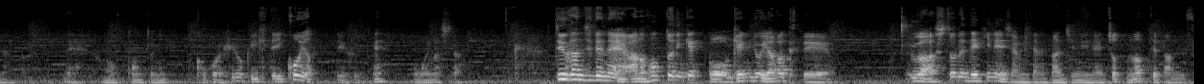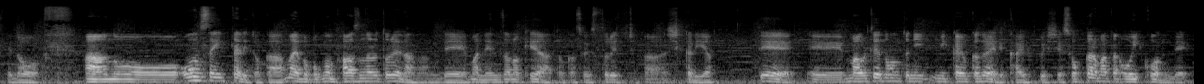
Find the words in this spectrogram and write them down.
なんか、ね、もっと本当に心広く生きていこうよっていうふうにね、思いました。っていう感じでね、あの、本当に結構減量やばくて、うわ、足トレできねえじゃんみたいな感じにね、ちょっとなってたんですけど、あのー、温泉行ったりとか、まあやっぱ僕もパーソナルトレーナーなんで、まあ捻挫のケアとかそういうストレッチとかしっかりやって、えー、まあある程度本当に3日4日ぐらいで回復して、そこからまた追い込んで、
